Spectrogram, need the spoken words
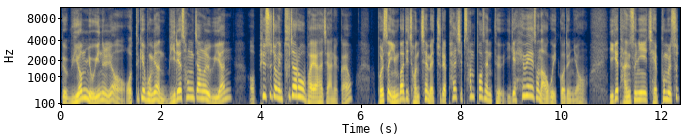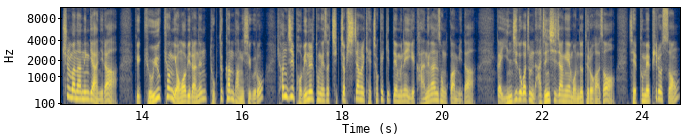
그 위험 요인을요, 어떻게 보면 미래 성장을 위한 어, 필수적인 투자로 봐야 하지 않을까요? 벌써 인바디 전체 매출의 83% 이게 해외에서 나오고 있거든요. 이게 단순히 제품을 수출만 하는 게 아니라 그 교육형 영업이라는 독특한 방식으로 현지 법인을 통해서 직접 시장을 개척했기 때문에 이게 가능한 성과입니다. 그러니까 인지도가 좀 낮은 시장에 먼저 들어가서 제품의 필요성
